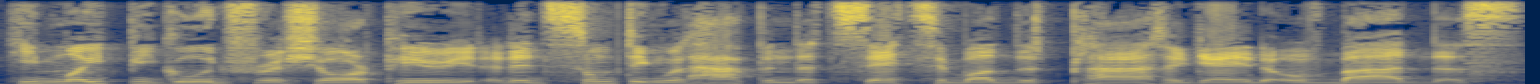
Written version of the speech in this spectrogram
he might be good for a short period, and then something will happen that sets him on the path again of madness.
